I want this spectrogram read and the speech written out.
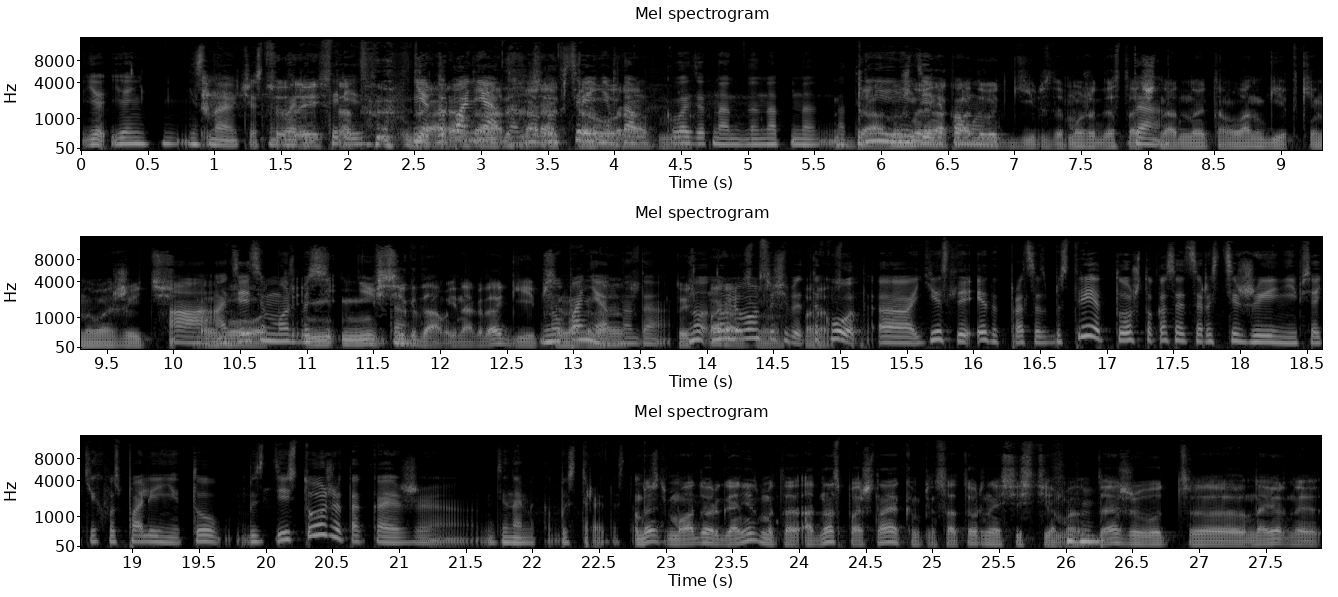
Я, я не, не знаю, честно Всё говоря. Три... От... Нет, да, ну понятно. Да, но в среднем там кладят на, на, на, на три да, нужно недели, накладывать гипс. Да, может достаточно да. одной там лангетки наложить. А, вот. а детям, может быть... Не, не всегда. Да. Иногда гипс, Ну, иногда... понятно, да. То есть но, но в любом случае, так вот, а, если этот процесс быстрее, то, что касается растяжений, всяких воспалений, то здесь тоже такая же динамика быстрая достаточно. Знаете, молодой организм – это одна сплошная компенсаторная система. Даже вот, э, наверное,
